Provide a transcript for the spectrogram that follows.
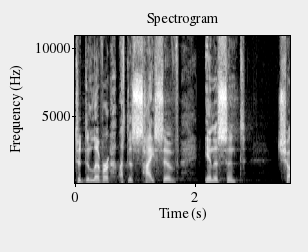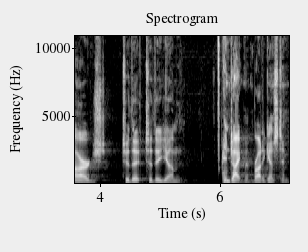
to deliver a decisive, innocent charge to the, to the um, indictment brought against him.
